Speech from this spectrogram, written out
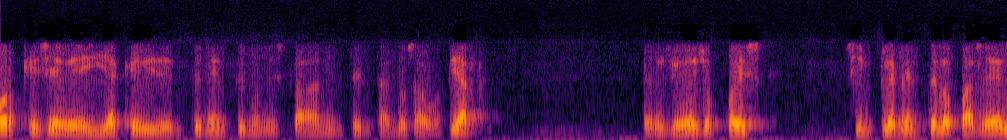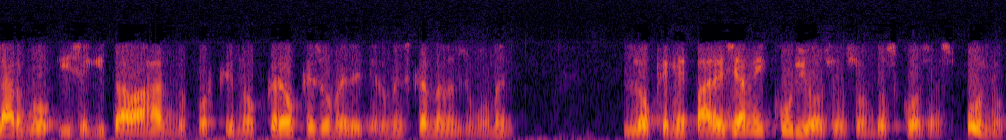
porque se veía que evidentemente nos estaban intentando sabotear. Pero yo eso pues simplemente lo pasé de largo y seguí trabajando, porque no creo que eso mereciera un escándalo en su momento. Lo que me parece a mí curioso son dos cosas. Uno,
